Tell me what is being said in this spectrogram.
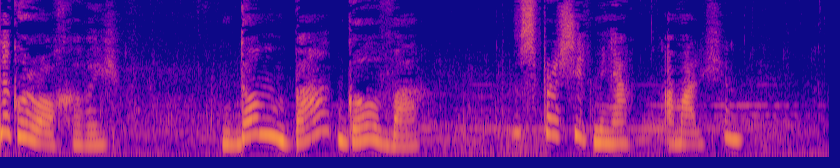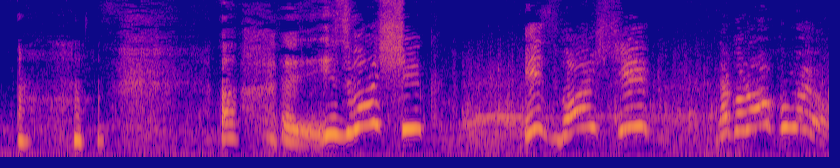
на Гороховой. Дом Багова. Спросить меня, Амальхин. А, э, Извозчик! Извозчик! На Гороховую!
